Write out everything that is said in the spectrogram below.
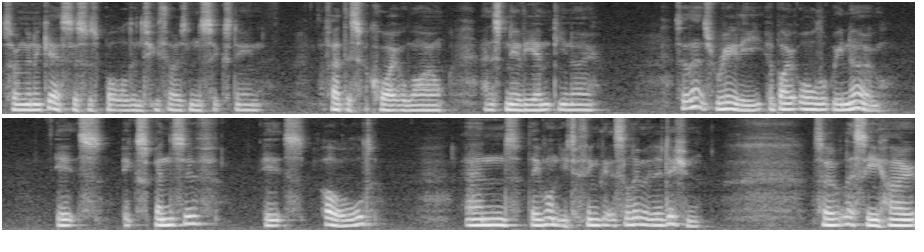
So I'm going to guess this was bottled in 2016. I've had this for quite a while and it's nearly empty now. So that's really about all that we know. It's expensive, it's old, and they want you to think that it's a limited edition. So let's see how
